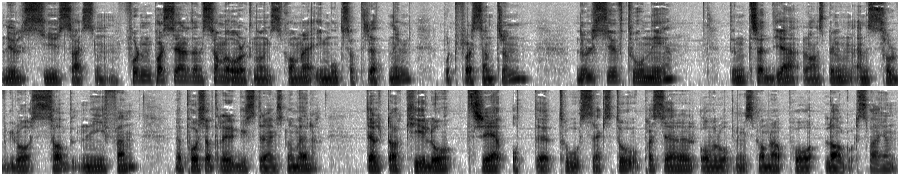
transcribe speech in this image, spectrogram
0716. Forden passerer den samme overknallingskammeret i motsatt retning, bort fra sentrum. 0729. Den tredje ransbilen, en solvgrå Saab 95 med påsatt registreringsnummer Delta Kilo 38262, passerer overvåkningskamera på Lagårdsveien.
